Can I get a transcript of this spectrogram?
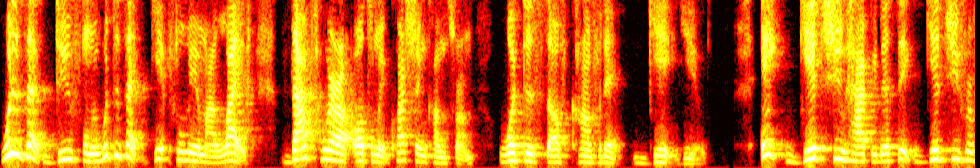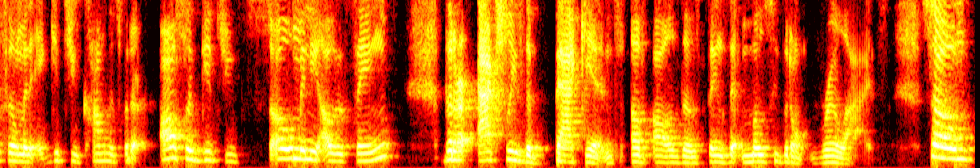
What does that do for me? What does that get for me in my life? That's where our ultimate question comes from. What does self confidence get you? It gets you happiness, it gets you fulfillment, it gets you confidence, but it also gets you so many other things that are actually the back end of all of those things that most people don't realize. So,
